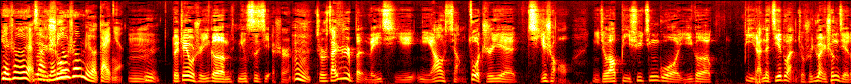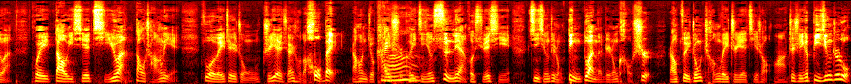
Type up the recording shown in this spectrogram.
院生有点像研究生这个概念。嗯嗯，对，这又是一个名词解释。嗯，就是在日本围棋，你要想做职业棋手，你就要必须经过一个。必然的阶段就是院生阶段，会到一些棋院、道场里，作为这种职业选手的后辈，然后你就开始可以进行训练和学习，进行这种定段的这种考试，然后最终成为职业棋手啊，这是一个必经之路。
